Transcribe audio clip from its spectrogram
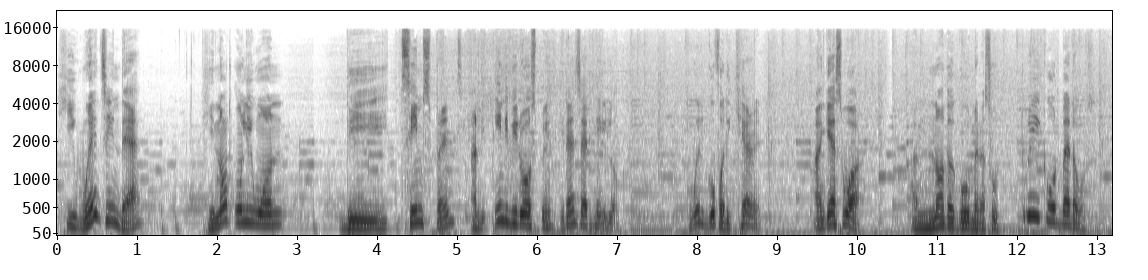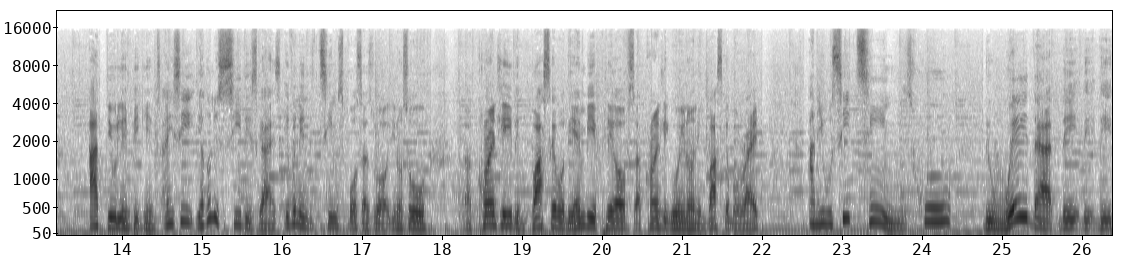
he went in there, he not only won the team sprint and the individual sprint, he then said, Hey, look, I'm going to go for the keirin. And guess what? Another gold medal. So, three gold medals at the Olympic Games. And you see, you're going to see these guys even in the team sports as well. You know, so uh, currently the basketball, the NBA playoffs are currently going on in basketball, right? And you will see teams who the way that they, they, they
